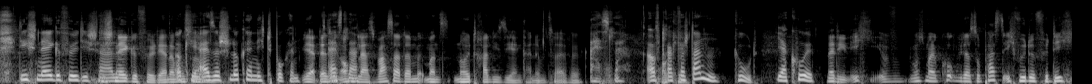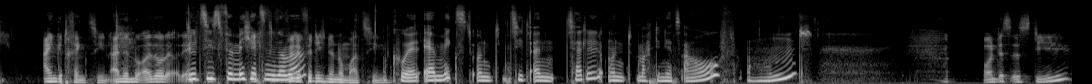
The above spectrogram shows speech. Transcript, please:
Die schnell gefüllt, die die Schale. schnell gefüllt. Ja, okay, du, also schlucken, nicht spucken. ja, deswegen auch ein. Glas Wasser, damit man es neutralisieren kann im Zweifel. Alles klar. Auftrag Okay. verstanden. Gut. Ja, cool. Nadine, ich äh, muss mal gucken, wie das so passt. Ich würde für dich ein Getränk ziehen. Eine, also, Du ziehst für mich ich jetzt eine Nummer. würde für dich eine Nummer ziehen. Cool. Er mixt und zieht einen Zettel und macht den jetzt auf. Und Und es ist die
